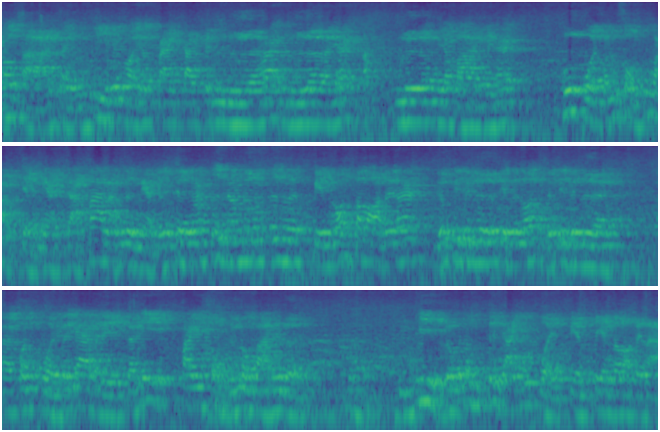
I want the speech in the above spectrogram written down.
ข้าวสารใส่พื้นที่ไม่พอยังแปลงกายเป็นเรือเรืออะไรฮะเรือพยาบาลเลยฮะ ผู้ป่วยขนส่งผู้บาดเจ็บเนี่ยจากบ้านหลังหนึ่งเนี่ยเดี๋ยวเจอน้ำตื้นน้ำลึกน้ำตื้นเปลี่ยนรถตลอดเลยนะเดี๋ยวเปลี่ยนเป็นเรือเปลี่ยนเป็นรถเดี๋ยวเปลี่ยนเป็นเรือคนป่วยก็แย่ไปดีแต่นี่ไปส่งถึงโรงพยาบาลได้เลยถึงที่เราไม่ต้องเคลื่อนย้ายผู้ป่วยเปลี่ยนเตียงตลอดเวลา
